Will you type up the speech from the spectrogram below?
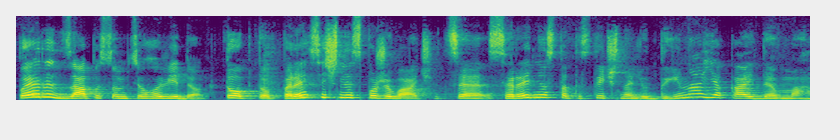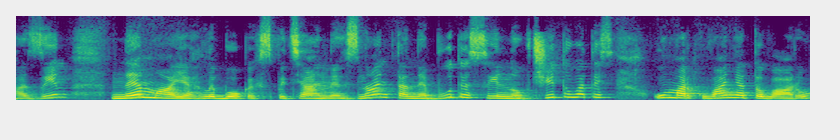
перед записом цього відео. Тобто, пересічний споживач це середньостатистична людина, яка йде в магазин, не має глибоких спеціальних знань та не буде сильно вчитуватись у маркування товару,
